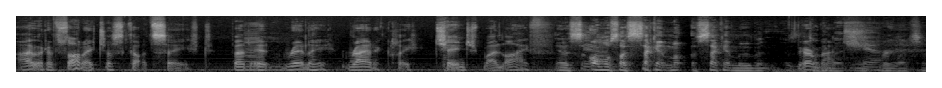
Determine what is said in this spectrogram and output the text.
I would have thought I just got saved. But it mm. really radically changed my life. and it's Yeah. almost a second, a second movement. As they Very talk much. Yeah. Very much so.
